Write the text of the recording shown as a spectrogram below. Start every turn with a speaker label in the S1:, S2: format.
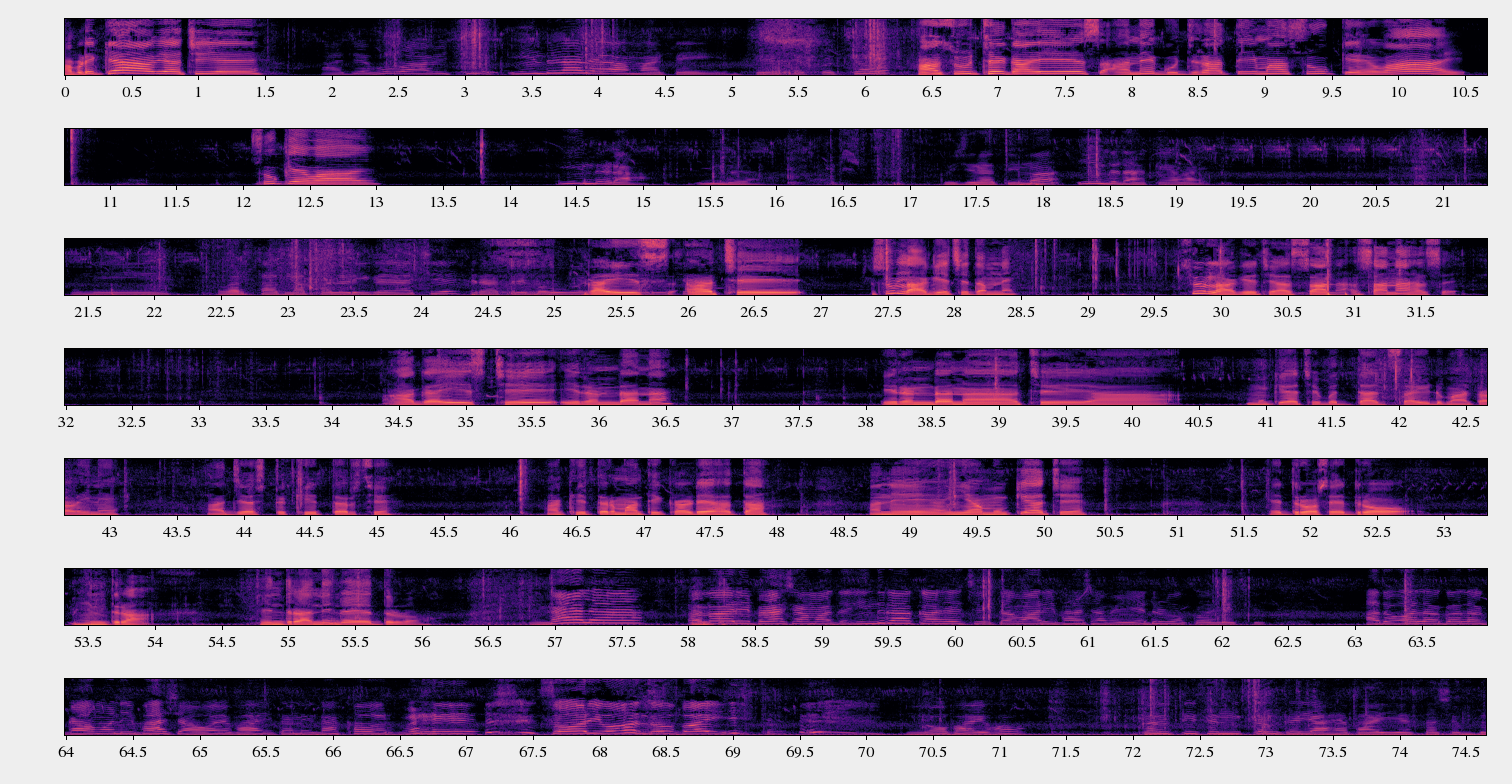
S1: આપણે ક્યાં આવ્યા છીએ?
S2: આજે હું આવી છું ઈંદડા લેવા માટે.
S1: હા શું છે ગાઈસ? આને ગુજરાતીમાં શું કહેવાય? શું કહેવાય?
S2: ઈંદડા ઈંદડા ગુજરાતીમાં ઈંદડા કહેવાય. અને વરસાદમાં પલળી ગયા છે. રાત્રે બહુ
S1: ગાઈસ આ છે શું લાગે છે તમને? શું લાગે છે? આ સાના સાના હશે. આ ગાઈસ છે એરંડાના. એરંડાના છે આ મૂક્યા છે બધા જ સાઈડમાં ટાળીને. આ જસ્ટ ખેતર છે. આ ખેતરમાંથી કાઢ્યા હતા. અને અહીંયા મૂક્યા છે એધ્રો સેધ્રો હિન્દ્રા હિન્દ્રા નહીં રે એધ્રો.
S2: ના. અમારી ભાષામાં તો ઇન્દ્રા કહે છે, તમારી ભાષામાં એદડો કહે છે. આ તો અલગ અલગ ગામોની ભાષા હોય ભાઈ, તને ના ખબર પડે. સોરી ઓ, નો ભાઈ. નો ભાઈ, હો. ગલતી સે નિકલ ગયા હે ભાઈ એસા શબ્દ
